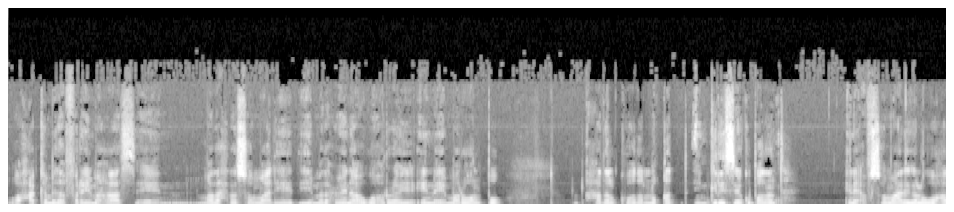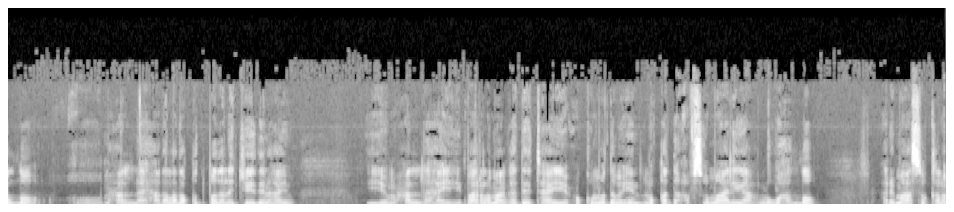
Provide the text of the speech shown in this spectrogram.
waxaa ka mid a fariimahaas madaxda soomaaliyeed iyo madaxweynaha ugu horreeya in ay mar walbo hadalkooda luqad ingiriis ay ku badan tahay. Inay af soomaaliga lagu hadlo oo maxaa la dhahay hadallada khudbada la jeedinayo iyo maxaa la dhahay baarlamaanka haddee tahay iyo xukuumaddaba in luqadda af soomaaliga lagu hadlo. Arrimahaasoo kale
